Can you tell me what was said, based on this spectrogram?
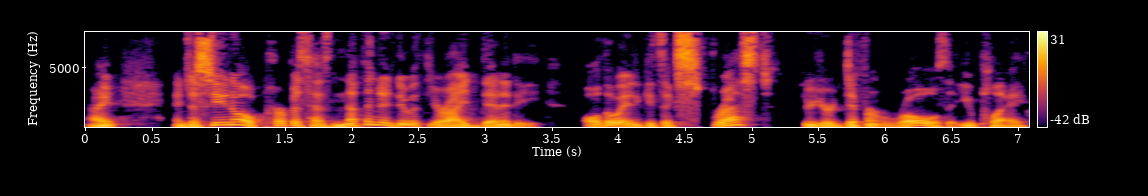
right? And just so you know, purpose has nothing to do with your identity, although it gets expressed through your different roles that you play.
